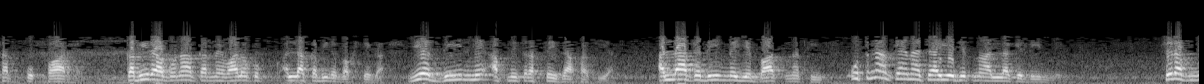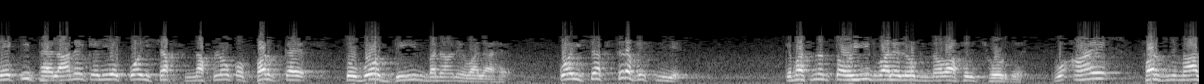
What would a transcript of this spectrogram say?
سب کفار ہیں۔ کبیرہ گنا کرنے والوں کو اللہ کبھی نہ بخشے گا۔ یہ دین میں اپنی طرف سے اضافہ کیا۔ اللہ کے دین میں یہ بات نہ تھی۔ اتنا کہنا چاہیے جتنا اللہ کے دین میں۔ صرف نیکی پھیلانے کے لیے کوئی شخص نفلوں کو فرض کرے تو وہ دین بنانے والا ہے۔ کوئی شخص صرف اس لیے کہ مثلا توحید والے لوگ نوافل چھوڑ دیں۔ وہ آئیں فرض نماز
